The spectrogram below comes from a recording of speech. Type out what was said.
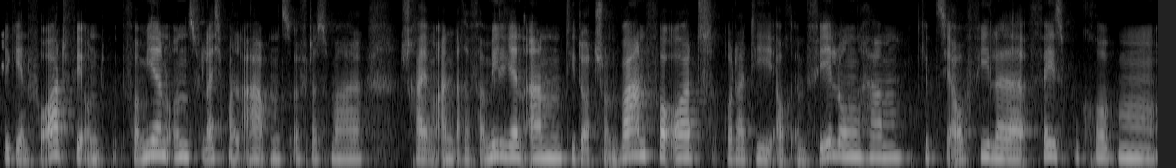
Wir gehen vor Ort, wir informieren uns vielleicht mal abends öfters mal, schreiben andere Familien an, die dort schon waren vor Ort oder die auch Empfehlungen haben. Gibt es ja auch viele Facebook-Gruppen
